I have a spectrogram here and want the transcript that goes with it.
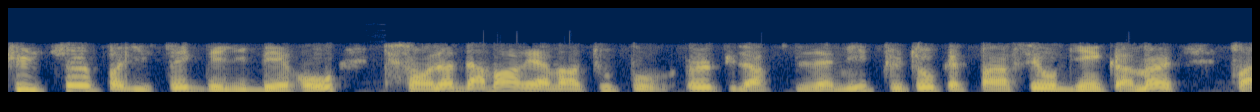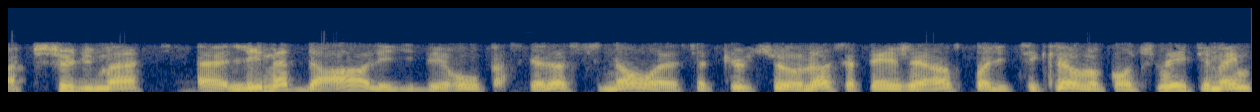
culture politique des libéraux qui sont là d'abord et avant tout pour eux puis leurs petits amis, plutôt que de penser au bien commun. Il faut absolument euh, les mettre dehors, les libéraux, parce que là, sinon, euh, cette culture-là, cette ingérence politique-là va continuer. Et puis même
